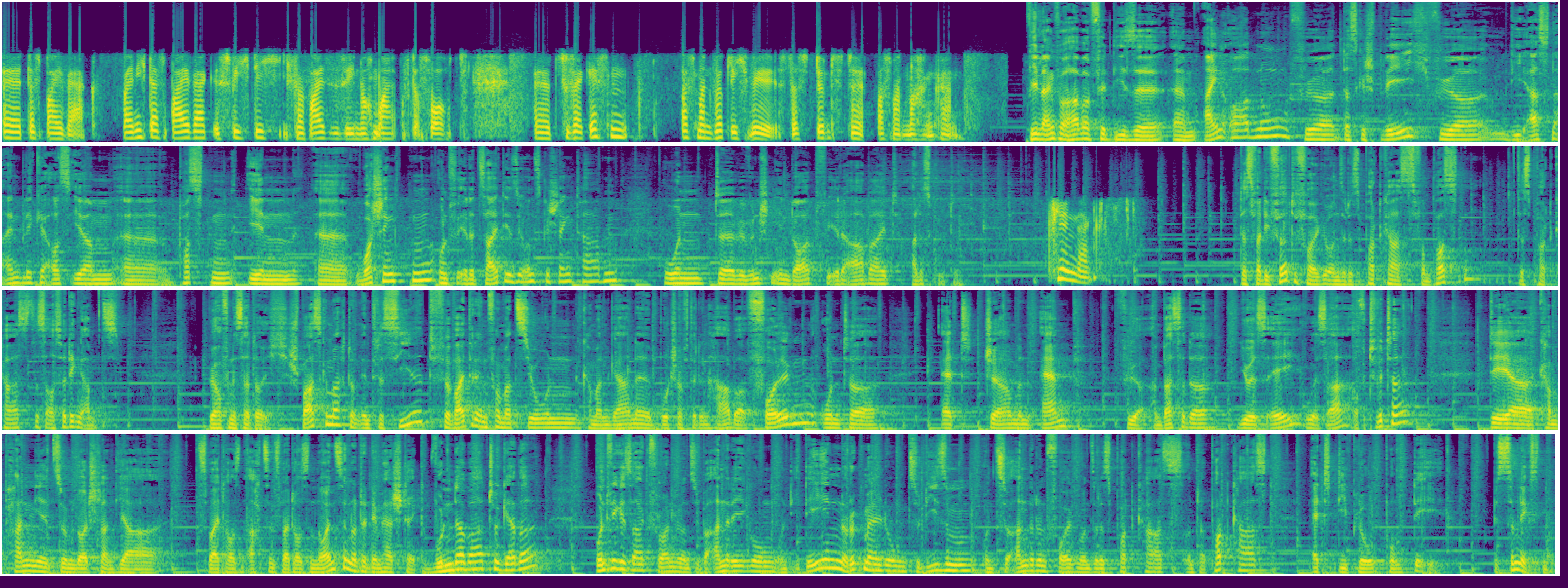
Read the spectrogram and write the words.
äh, das Beiwerk. Weil nicht das Beiwerk ist wichtig, ich verweise Sie nochmal auf das Wort, äh, zu vergessen, was man wirklich will, ist das Dümmste, was man machen kann. Vielen Dank, Frau Haber, für diese ähm, Einordnung, für das Gespräch, für die ersten Einblicke aus Ihrem äh, Posten in äh, Washington und für Ihre Zeit, die Sie uns geschenkt haben. Und äh, wir wünschen Ihnen dort für Ihre Arbeit alles Gute. Vielen Dank. Das war die vierte Folge unseres Podcasts vom Posten, des Podcasts des Auswärtigen Amts. Wir hoffen, es hat euch Spaß gemacht und interessiert. Für weitere Informationen kann man gerne Botschafterin Haber folgen unter GermanAmp für Ambassador USA, USA auf Twitter, der Kampagne zum Deutschlandjahr 2018-2019 unter dem Hashtag Wunderbar Together. Und wie gesagt, freuen wir uns über Anregungen und Ideen, Rückmeldungen zu diesem und zu anderen Folgen unseres Podcasts unter podcast.diplo.de. Bis zum nächsten Mal.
